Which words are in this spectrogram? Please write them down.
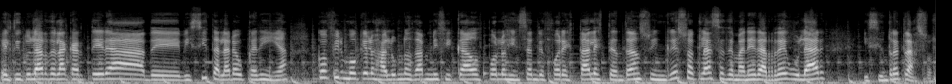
El titular de la cartera de visita a la Araucanía confirmó que los alumnos damnificados por los incendios forestales tendrán su ingreso a clases de manera regular y sin retrasos.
